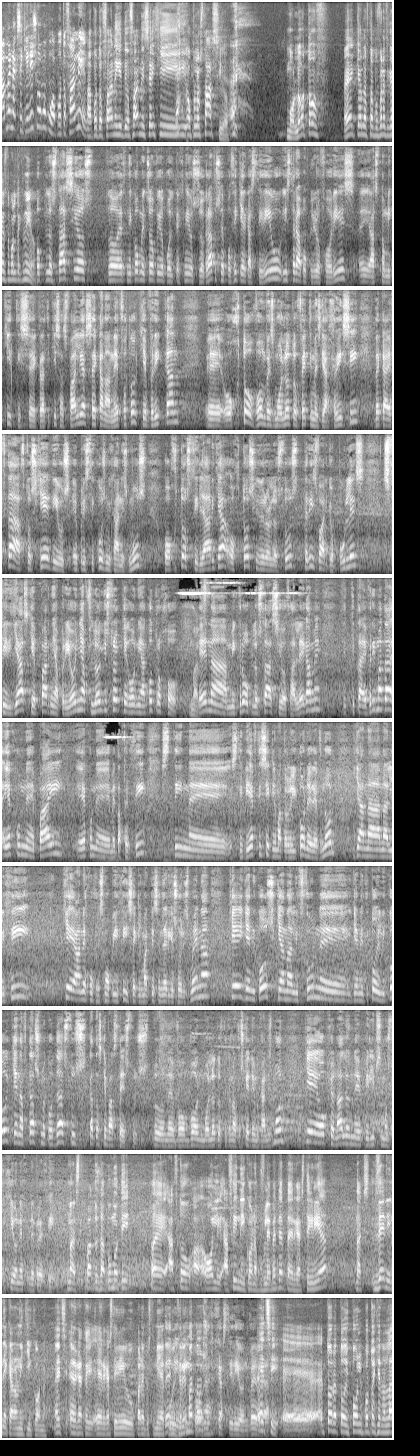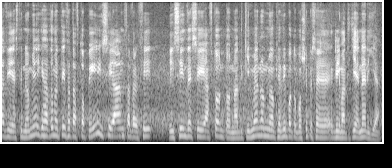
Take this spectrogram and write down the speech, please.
Πάμε να ξεκινήσουμε από πού, από το Φάνη. Από το Φάνη, γιατί ο Φάνης έχει οπλοστάσιο. Μολότοφ ε, και όλα αυτά που βρέθηκαν στο Πολυτεχνείο. Ο πλωστάσιο στο Εθνικό Μετσόβιο Πολυτεχνείου στους Ζωγράφους σε αποθήκη εργαστηρίου, ύστερα από πληροφορίες, αστυνομικοί της κρατικής ασφάλειας έκαναν έφωτο και βρήκαν ε, 8 βόμβες μολότοφ έτοιμες για χρήση, 17 αυτοσχέδιους επριστικούς μηχανισμούς, 8 στυλιάρια, 8 σιδηρολοστούς, 3 βαριοπούλες, σφυριάς και πάρνια πριόνια, φλόγιστρο και γωνιακό τροχό. Μάλιστα. Ένα μικρό οπλοστάσιο θα λέγαμε και τα ευρήματα έχουν πάει έχουν μεταφερθεί στην, ε, στη Διεύθυνση Εγκληματολογικών Ερευνών για να αναλυθεί και αν έχουν χρησιμοποιηθεί σε εγκληματικές ενέργειες ορισμένα και γενικώς για να ληφθούν ε, γενετικό υλικό και να φτάσουμε κοντά στους κατασκευαστές τους των ε, βομβών, μολότοφ και των αυτοσχέδιων μηχανισμών και όποιον άλλων επιλήψιμων στοιχείων έχουν βρεθεί. Μάλιστα. Πάντως να πούμε ότι ε, αυτό, α, όλη, αυτή είναι η εικόνα που βλέπετε από τα εργαστήρια. Εντάξει, δεν είναι κανονική εικόνα. Έτσι, εργατε- εργαστηρίου Πανεπιστημιακού Δεν είναι Ιδρύματος. εικόνα δικαστηρίων, βέβαια. Έτσι, ε, τώρα το υπόλοιπο το έχει αναλάβει η αστυνομία και θα δούμε τι θα ταυτοποιήσει, αν θα βρεθεί η σύνδεση αυτών των αντικειμένων με οποιαδήποτε, όπως είπες, σε εγκληματική ενέργεια.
